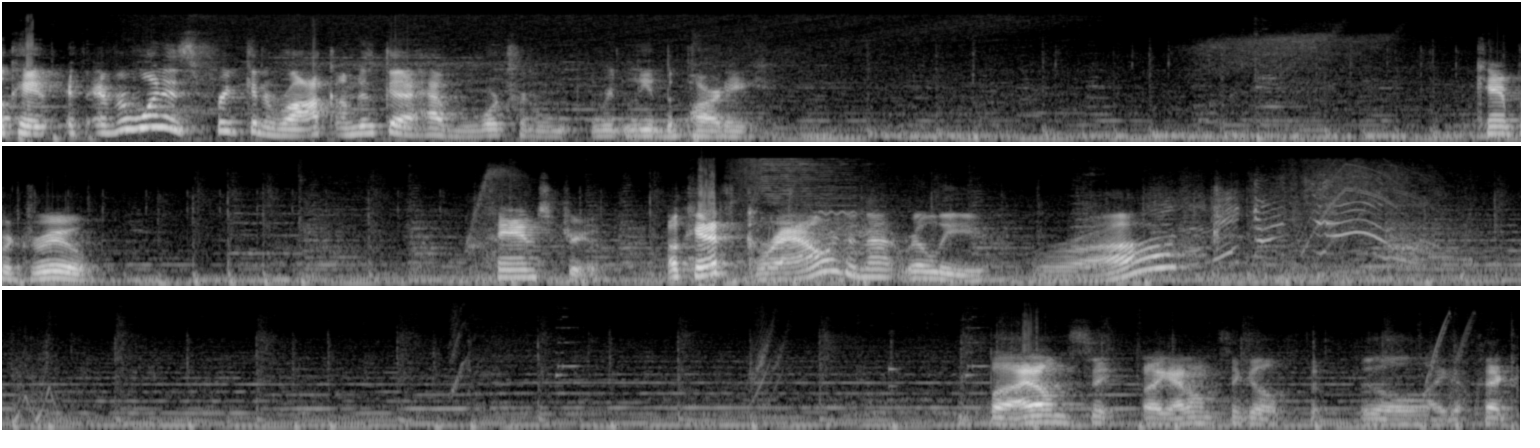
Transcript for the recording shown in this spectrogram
Okay, if everyone is freaking rock, I'm just gonna have Wartortle lead the party. Camper Drew. Sandshrew. Okay, that's ground and not really rock? But I don't think, like, I don't think it'll, it'll like, affect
